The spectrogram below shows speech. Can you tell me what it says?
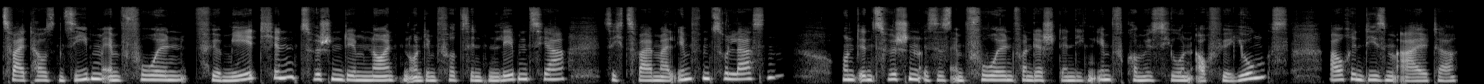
2007 empfohlen für Mädchen zwischen dem 9. und dem 14. Lebensjahr, sich zweimal impfen zu lassen. Und inzwischen ist es empfohlen von der Ständigen Impfkommission auch für Jungs, auch in diesem Alter.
